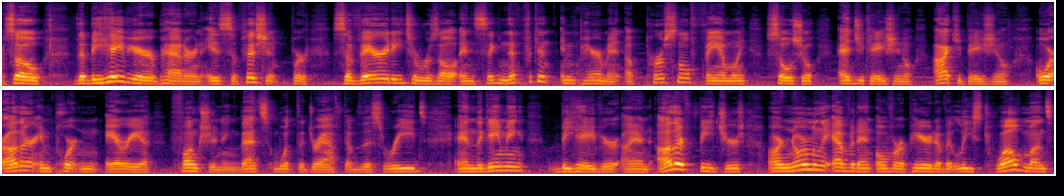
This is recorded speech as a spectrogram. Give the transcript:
So the behavior pattern is sufficient for severity to result in significant impairment of personal, family, social, educational, occupational, or other important area functioning. That's what the draft of this reads. And the gaming behavior and other features are normally evident over a period of at least 12 months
